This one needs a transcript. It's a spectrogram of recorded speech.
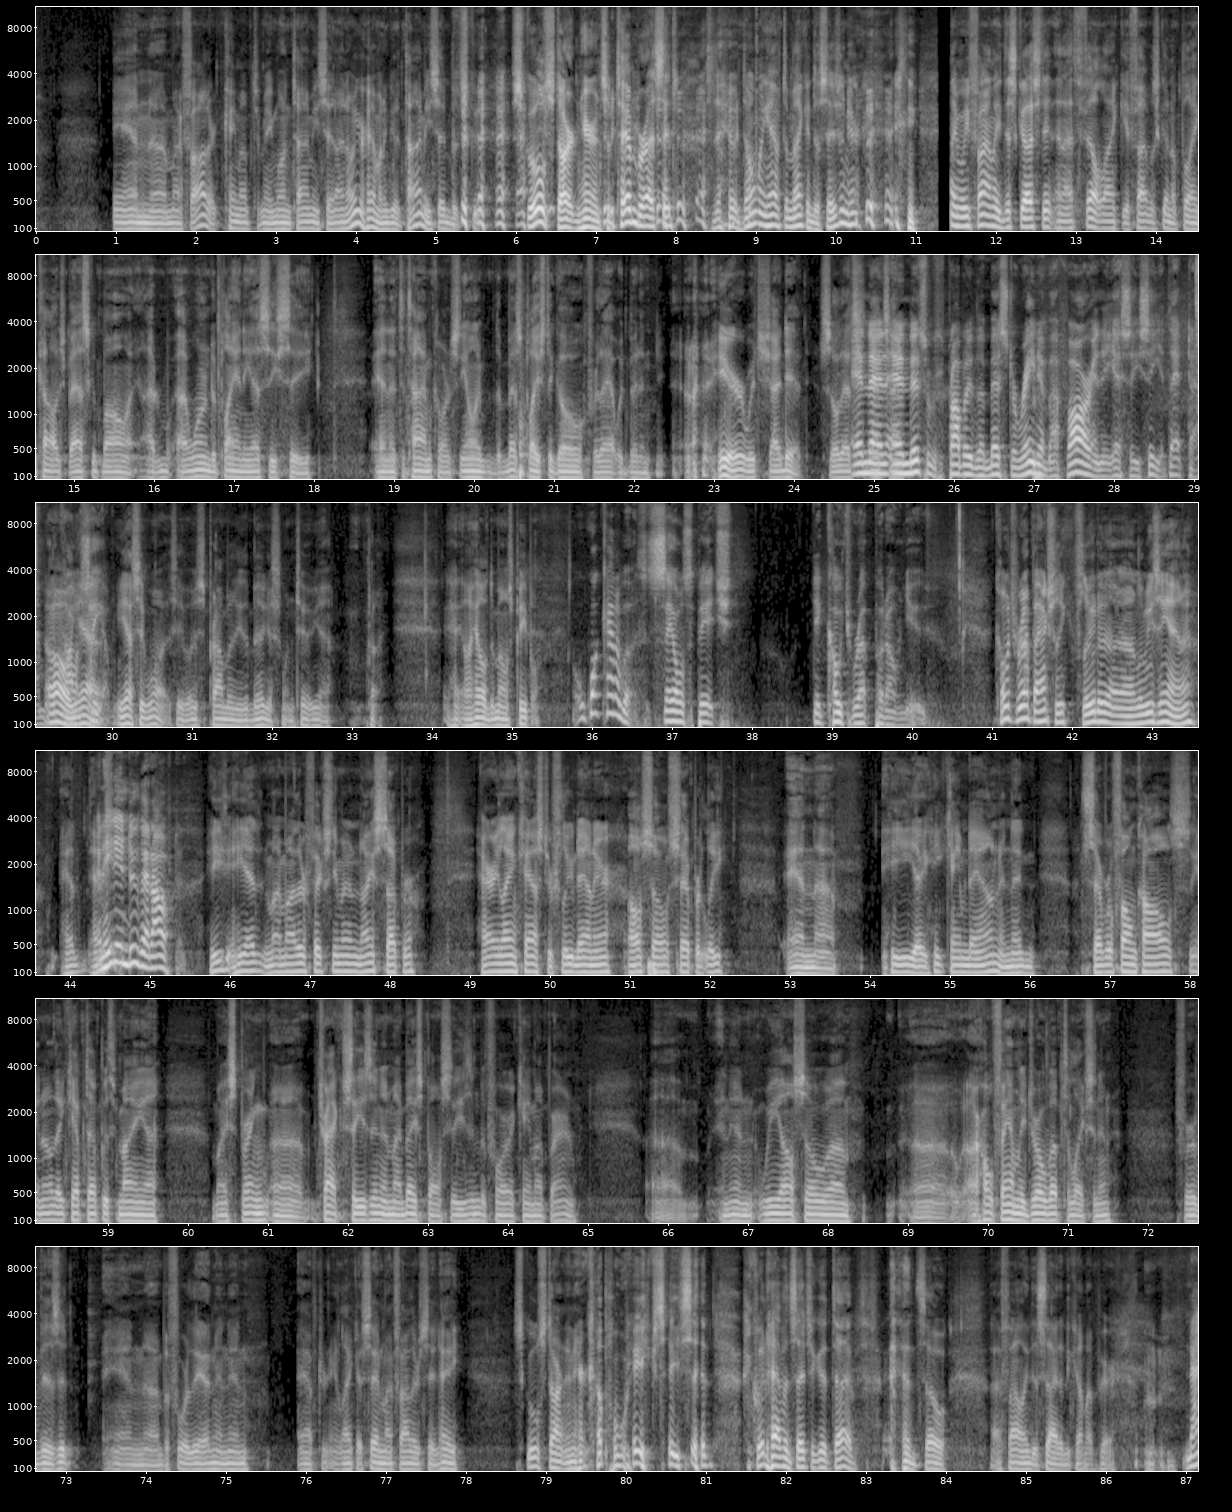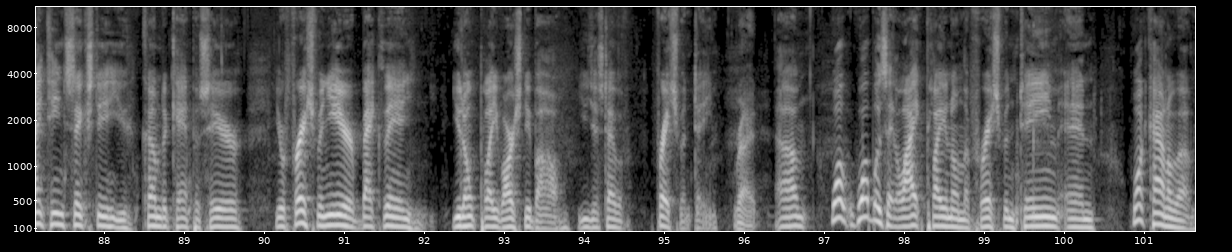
And uh, my father came up to me one time. He said, "I know you're having a good time." He said, "But sc- school's starting here in September." I said, "Don't we have to make a decision here?" and we finally discussed it, and I felt like if I was going to play college basketball, I I wanted to play in the SEC. And at the time, of course, the only the best place to go for that would have been in, here, which I did. So that's And then, that's and this was probably the best arena by far in the SEC at that time. Oh yeah, yes, it was. It was probably the biggest one too. Yeah, held the most people. What kind of a sales pitch did Coach Rupp put on you? Coach Rupp actually flew to uh, Louisiana. Had, had And he didn't do that often. he he had my mother fixed him a nice supper. Harry Lancaster flew down there also separately, and uh, he uh, he came down, and then several phone calls. You know, they kept up with my uh, my spring uh, track season and my baseball season before I came up there, and, um, and then we also um, uh, our whole family drove up to Lexington for a visit, and uh, before then, and then after, like I said, my father said, "Hey." School's starting in here a couple of weeks. He said, "Quit having such a good time," and so I finally decided to come up here. 1960, you come to campus here. Your freshman year back then, you don't play varsity ball. You just have a freshman team. Right. Um, what what was it like playing on the freshman team, and what kind of a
